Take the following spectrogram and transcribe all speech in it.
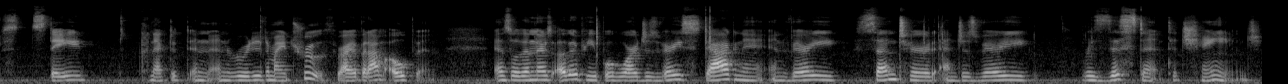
stay connected and, and rooted in my truth, right? But I'm open. And so then there's other people who are just very stagnant and very centered and just very resistant to change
